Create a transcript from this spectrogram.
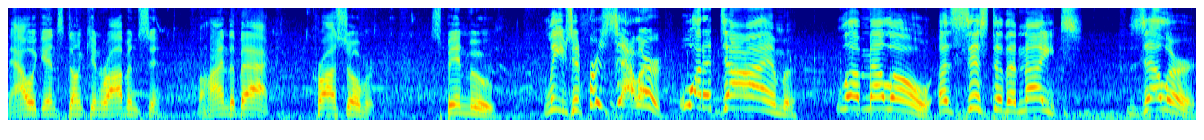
now against Duncan Robinson. Behind the back, crossover, spin move, leaves it for Zeller. What a dime! LaMelo, assist of the night. Zeller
